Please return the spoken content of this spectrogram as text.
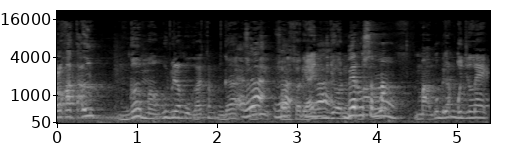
Kalau kata lu, enggak mak gue bilang gue ganteng. Enggak, Enggak, sorry, sorry, enggak, sorry aja enggak. nih John. Biar lu seneng. Mak gue bilang gue jelek.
